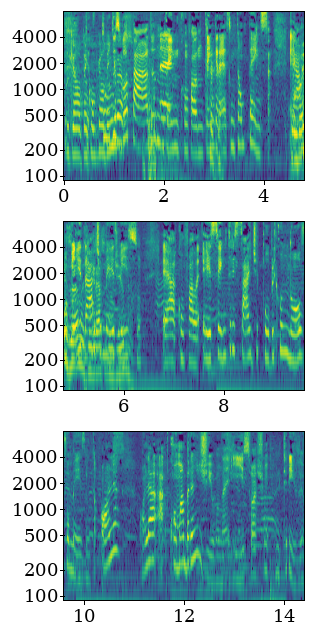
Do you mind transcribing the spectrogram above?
Porque não tem como, porque não Tudo tem ingresso. esgotado, não tem, como fala, não tem ingresso, então pensa. É Tem a anos de mobilidade mesmo vendido. isso. É a, como fala, é esse entra e sai de público novo mesmo. Então, olha, olha a- como abrangiu, né? E isso eu acho incrível.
